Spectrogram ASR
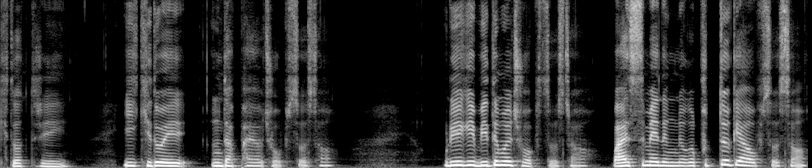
기도들이 이 기도에 응답하여 주옵소서. 우리에게 믿음을 주옵소서. 말씀의 능력을 붙들게 하옵소서.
